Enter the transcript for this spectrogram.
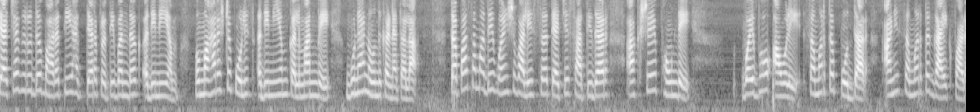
त्याच्या विरुद्ध भारतीय हत्यार प्रतिबंधक अधिनियम व महाराष्ट्र पोलीस अधिनियम कलमान्वये गुन्हा नोंद करण्यात आला. तपासामध्ये वंशवालीसह त्याचे साथीदार अक्षय फौंडे वैभव आवळे समर्थ पोद्दार आणि समर्थ गायकवाड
